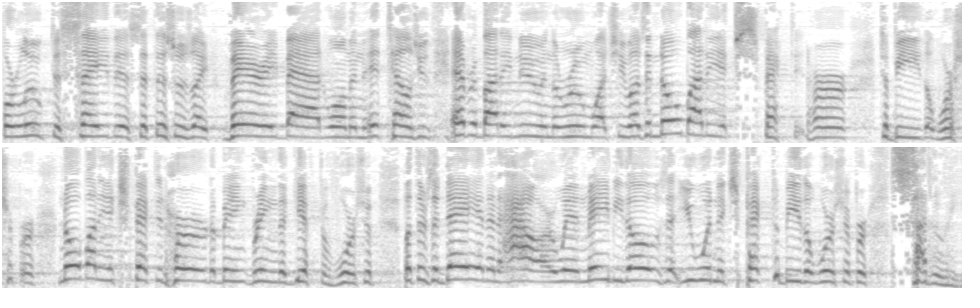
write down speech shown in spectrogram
for Luke to say this, that this was a very bad woman. It tells you everybody knew in the room what she was, and nobody expected her to be the worshiper. Nobody expected her to bring, bring the gift of worship. But there's a day and an hour when maybe those that you wouldn't expect to be the worshiper suddenly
